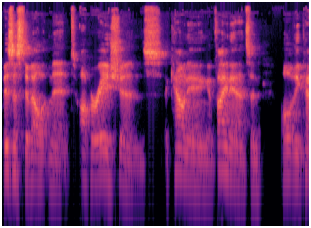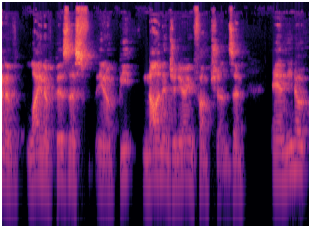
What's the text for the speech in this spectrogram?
business development, operations, accounting, and finance, and all the kind of line of business, you know, beat non-engineering functions. And and you know,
